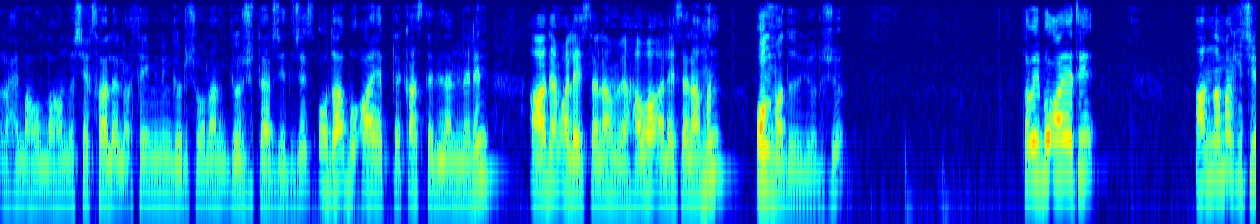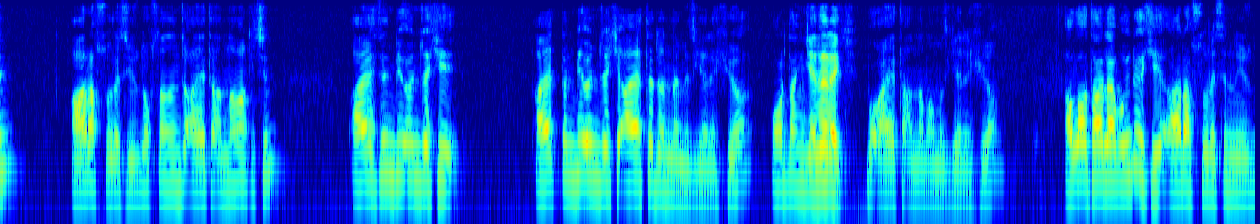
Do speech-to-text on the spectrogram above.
rahimahullah, onda Şeyh Salih el-Utheymin'in görüşü olan görüşü tercih edeceğiz. O da bu ayette kastedilenlerin Adem aleyhisselam ve Hava aleyhisselamın olmadığı görüşü. Tabi bu ayeti anlamak için, Araf suresi 190. ayeti anlamak için ayetin bir önceki ayetten bir önceki ayete dönmemiz gerekiyor. Oradan gelerek bu ayeti anlamamız gerekiyor. allah Teala buyuruyor ki Araf suresinin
